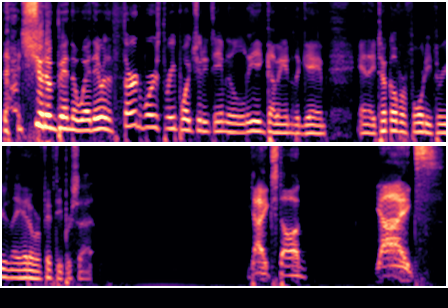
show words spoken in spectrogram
that should have been the way. They were the third worst three point shooting team in the league coming into the game, and they took over 43s and they hit over 50%. Yikes, dog. Yikes.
